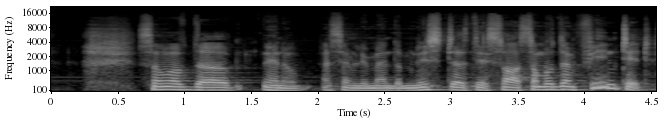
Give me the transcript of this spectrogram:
some of the you know assemblymen, the ministers they saw, some of them fainted.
